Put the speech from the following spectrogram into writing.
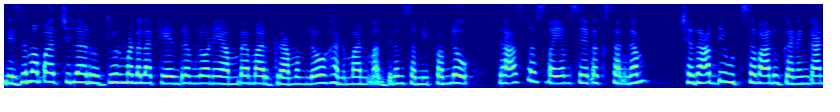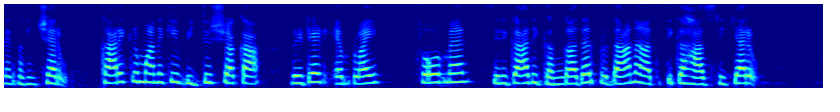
నిజామాబాద్ జిల్లా రుద్దూర్ మండల కేంద్రంలోని అంబెమార్ గ్రామంలో హనుమాన్ మందిరం సమీపంలో రాష్ట్ర స్వయం సేవక్ సంఘం శతాబ్ది ఉత్సవాలు ఘనంగా నిర్వహించారు. కార్యక్రమానికి విద్యుత్ శాఖ retired employee floorman Sirigadi Gangadhar ప్రధాన అతిథిగా హాజరయ్యారు.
